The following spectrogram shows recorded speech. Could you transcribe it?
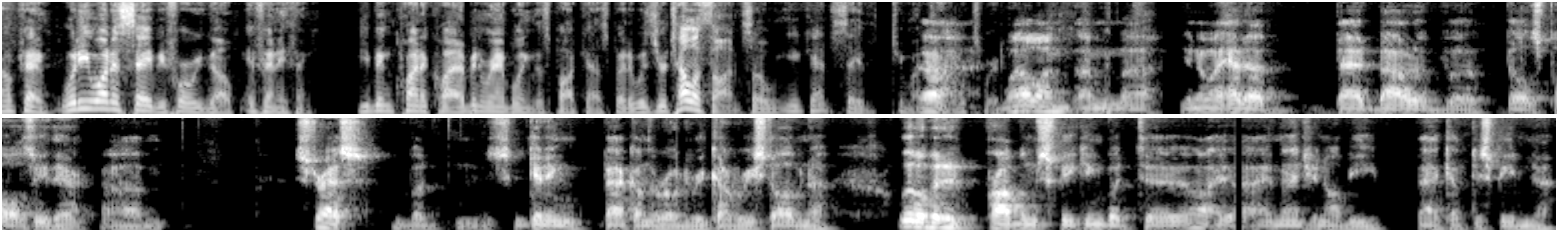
Okay. What do you want to say before we go, if anything? You've been kind of quiet. I've been rambling this podcast, but it was your telethon, so you can't say too much. Uh, weird. Well, I'm, I'm, uh, you know, I had a bad bout of uh, Bell's palsy there. Um, stress, but getting back on the road to recovery. Still having a little bit of problem speaking, but uh, I, I imagine I'll be back up to speed in a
